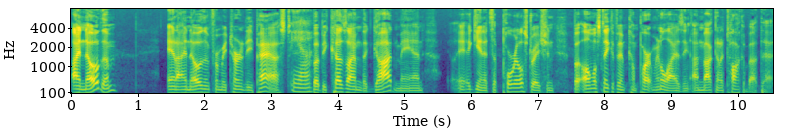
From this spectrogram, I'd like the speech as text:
I know them, and I know them from eternity past. Yeah. But because I'm the God man, again, it's a poor illustration, but almost think of him compartmentalizing. I'm not going to talk about that.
